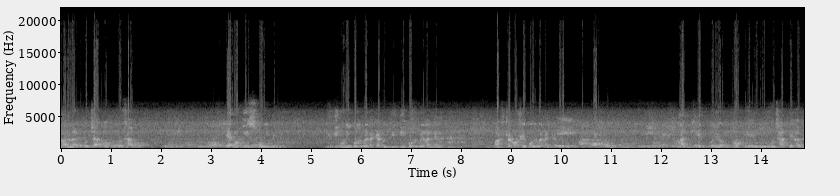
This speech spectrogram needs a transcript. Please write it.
বাংলার প্রচার হোক, প্রসার হোক। কেন মিস বলবে? দিদিমণি বলবে না কেন? দিদি বলবে না কেন? মাস্টার মশাই বলবে না কেন? আজকের প্রজন্মকে বোঝাতে হবে,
